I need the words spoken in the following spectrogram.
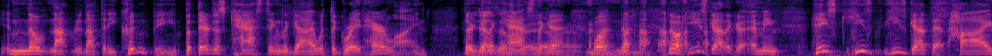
No, not not that he couldn't be, but they're just casting the guy with the great hairline. They're going to cast the guy. hairline. Well, no, no, he's got a. gr- I mean, he's he's he's got that high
